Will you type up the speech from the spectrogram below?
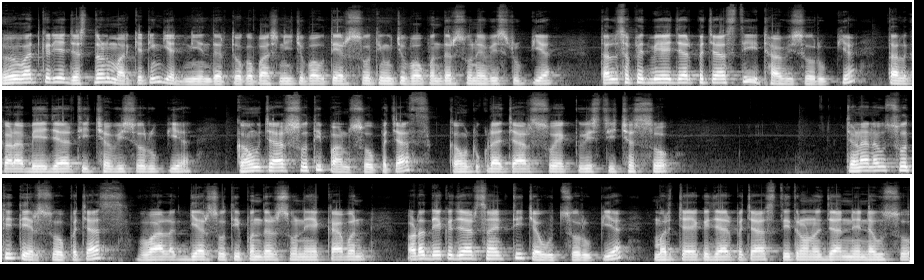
હવે વાત કરીએ જસદણ માર્કેટિંગ યાર્ડની અંદર તો કપાસ નીચો ભાવ તેરસોથી ઊંચો ભાવ પંદરસો ને વીસ રૂપિયા તલ સફેદ બે હજાર પચાસથી અઠાવીસો રૂપિયા તલકાળા બે હજારથી છવ્વીસો રૂપિયા, ઘઉં ચારસોથી પાંચસો પચાસ, ઘઉં ટુકડા ચારસો એકવીસથી છસો, ચણા નવસોથી તેરસો પચાસ, વાલ અગિયારસોથી પંદરસો ને એકાવન, અડદ એક હજાર સાઠથી ચૌદસો રૂપિયા, મરચાં એક હજાર પચાસથી ત્રણ હજાર ને નવસો,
